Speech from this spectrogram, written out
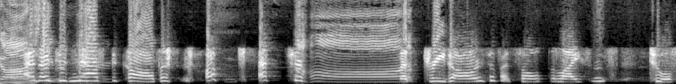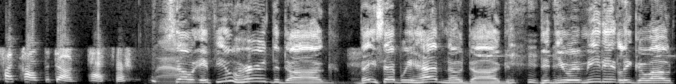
God. and I didn't have to call the dog catcher. Aw. But three dollars if I sold the license, two if I called the dog catcher. Wow. So if you heard the dog, they said we have no dog. Did you immediately go out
